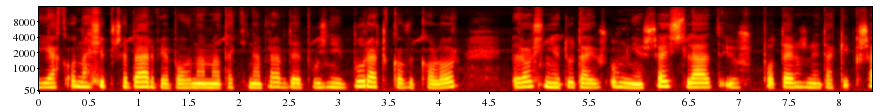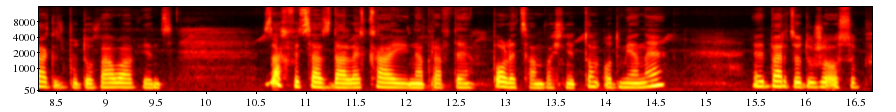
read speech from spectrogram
jak ona się przebarwia, bo ona ma taki naprawdę później buraczkowy kolor. Rośnie tutaj już u mnie 6 lat, już potężny taki krzak zbudowała, więc zachwyca z daleka i naprawdę polecam właśnie tą odmianę. Bardzo dużo osób,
